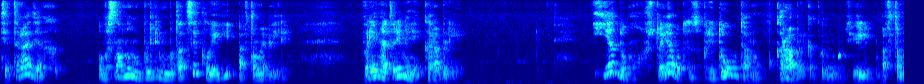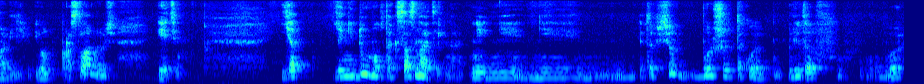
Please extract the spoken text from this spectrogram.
тетрадях в основном были мотоциклы и автомобили. Время от времени корабли. И я думал, что я вот изобрету там корабль какой-нибудь или автомобиль. И вот прославлюсь этим. Я, я не думал так сознательно. Не, не, не... Это все больше такое где-то в, в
